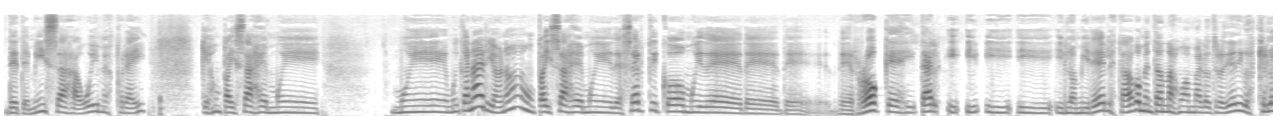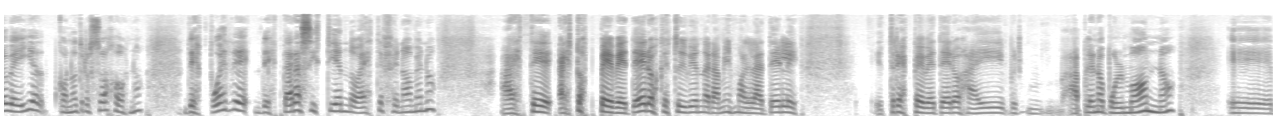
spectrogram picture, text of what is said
de Temisas, Agüimes, por ahí, que es un paisaje muy muy muy canario, ¿no? Un paisaje muy desértico, muy de, de, de, de roques y tal. Y, y, y, y, lo miré, le estaba comentando a Juanma el otro día, digo, es que lo veía con otros ojos, ¿no? Después de, de estar asistiendo a este fenómeno, a, este, a estos pebeteros que estoy viendo ahora mismo en la tele, tres pebeteros ahí a pleno pulmón, ¿no? Eh,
